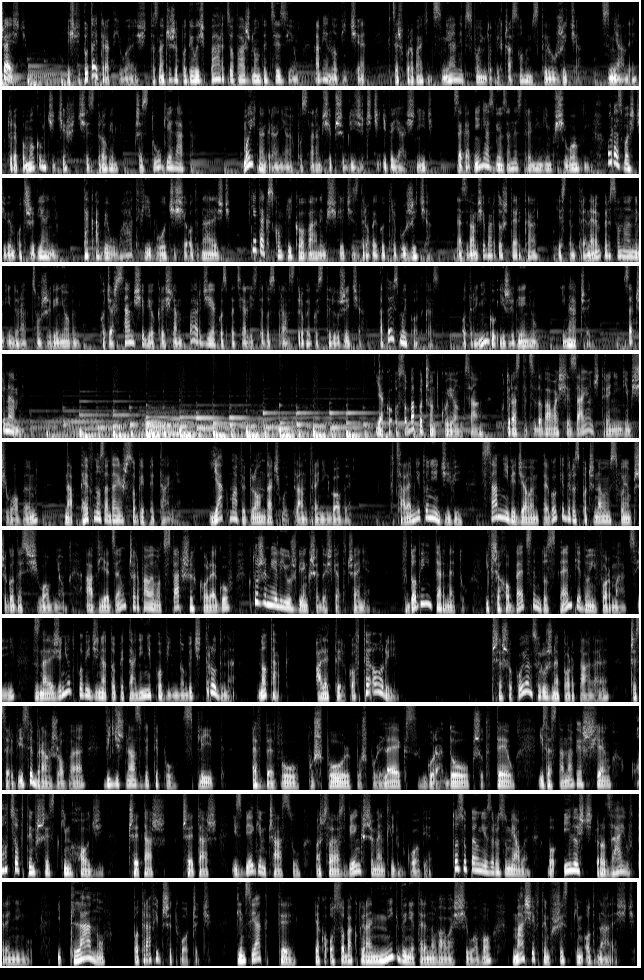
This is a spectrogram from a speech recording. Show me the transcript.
Cześć! Jeśli tutaj trafiłeś, to znaczy, że podjąłeś bardzo ważną decyzję, a mianowicie chcesz wprowadzić zmiany w swoim dotychczasowym stylu życia. Zmiany, które pomogą Ci cieszyć się zdrowiem przez długie lata. W moich nagraniach postaram się przybliżyć Ci i wyjaśnić zagadnienia związane z treningiem w siłowni oraz właściwym odżywianiem, tak aby łatwiej było Ci się odnaleźć w nie tak skomplikowanym świecie zdrowego trybu życia – Nazywam się Bartosz Terka, jestem trenerem personalnym i doradcą żywieniowym, chociaż sam siebie określam bardziej jako specjalista do spraw zdrowego stylu życia. A to jest mój podcast o treningu i żywieniu inaczej. Zaczynamy! Jako osoba początkująca, która zdecydowała się zająć treningiem siłowym, na pewno zadajesz sobie pytanie: jak ma wyglądać mój plan treningowy? Wcale mnie to nie dziwi. Sam nie wiedziałem tego, kiedy rozpoczynałem swoją przygodę z siłownią, a wiedzę czerpałem od starszych kolegów, którzy mieli już większe doświadczenie. W dobie internetu i wszechobecnym dostępie do informacji, znalezienie odpowiedzi na to pytanie nie powinno być trudne. No tak, ale tylko w teorii. Przeszukując różne portale czy serwisy branżowe, widzisz nazwy typu Split, FBW, push-pull, push-pull legs, góra-dół, przód-tył i zastanawiasz się, o co w tym wszystkim chodzi. Czytasz, czytasz i z biegiem czasu masz coraz większy mętlik w głowie. To zupełnie zrozumiałe, bo ilość rodzajów treningów i planów potrafi przytłoczyć. Więc jak ty, jako osoba, która nigdy nie trenowała siłowo, ma się w tym wszystkim odnaleźć?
